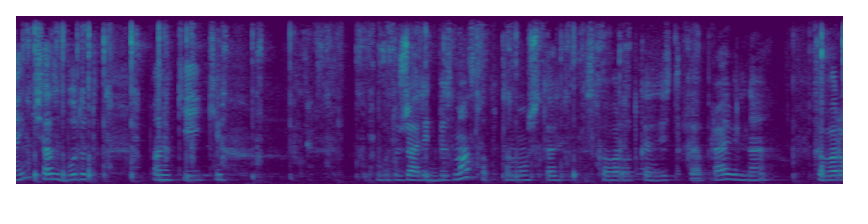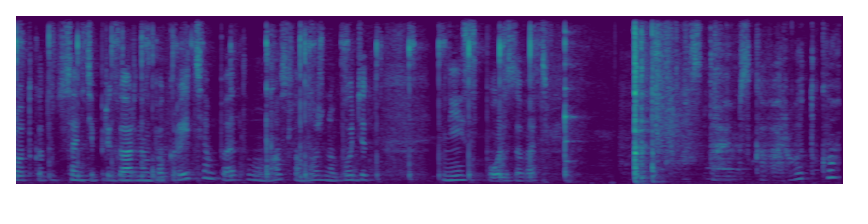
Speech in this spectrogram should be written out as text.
И сейчас будут панкейки. Буду жарить без масла, потому что сковородка здесь такая правильная. Сковородка тут с антипригарным покрытием, поэтому масло можно будет не использовать. Ставим сковородку.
